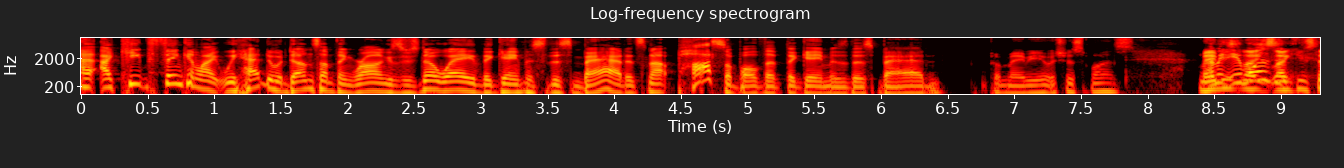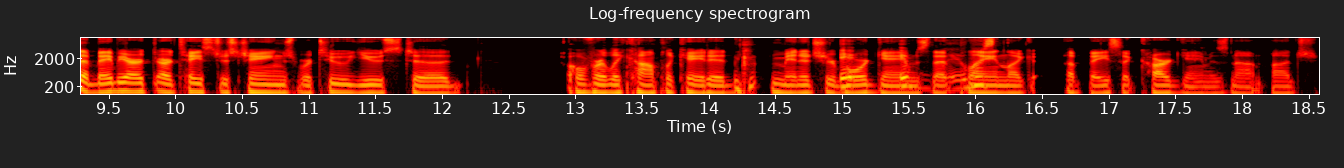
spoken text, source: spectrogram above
I, I keep thinking like we had to have done something wrong because there's no way the game is this bad. It's not possible that the game is this bad. but maybe it just was. I mean, Maybe it like, wasn't- like you said, maybe our our taste just changed. We're too used to overly complicated miniature It- board games that it was- playing like a basic card game is not much.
